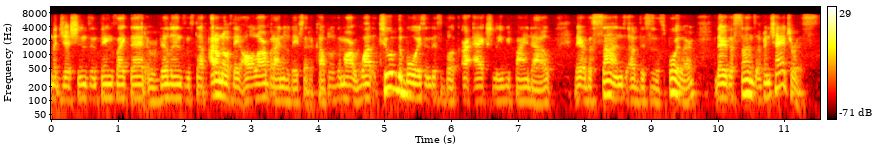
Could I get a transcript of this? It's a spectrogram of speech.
magicians and things like that, or villains and stuff. I don't know if they all are, but I know they've said a couple of them are. One, two of the boys in this book are actually, we find out, they are the sons of. This is a spoiler. They're the sons of Enchantress.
